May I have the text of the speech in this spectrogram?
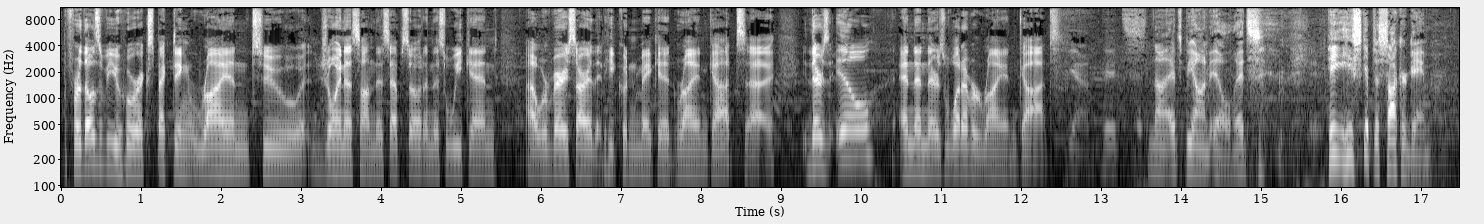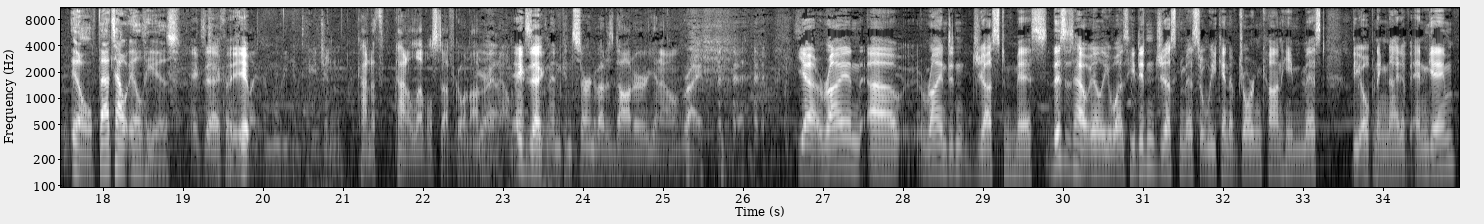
for those of you who are expecting Ryan to join us on this episode and this weekend, uh, we're very sorry that he couldn't make it. Ryan got uh, there's ill, and then there's whatever Ryan got. Yeah, it's not. It's beyond ill. It's he he skipped a soccer game. Ill. That's how ill he is. Exactly. It, like the movie Contagion kind of kind of level stuff going on Yeah. right now. Exactly. And then concerned about his daughter, you know. Right. Yeah, Ryan. Uh, Ryan didn't just miss. This is how ill he was. He didn't just miss a weekend of Jordan Con. He missed the opening night of Endgame,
